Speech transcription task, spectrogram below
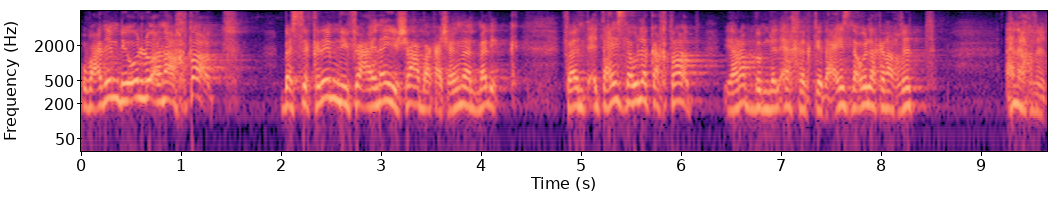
وبعدين بيقول له أنا أخطأت بس اكرمني في عيني شعبك عشان أنا الملك. فانت أنت عايزني أقول لك أخطأت؟ يا رب من الآخر كده. عايزني أقول لك أنا غلطت. أنا غلطت.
